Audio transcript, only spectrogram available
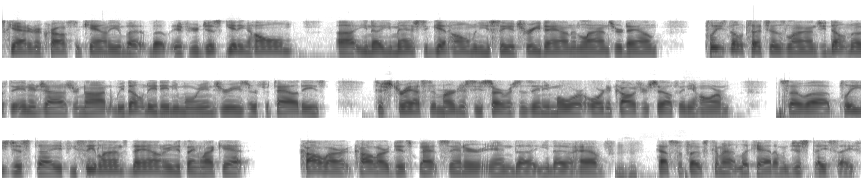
scattered across the county. But but if you're just getting home, uh, you know, you manage to get home and you see a tree down and lines are down. Please don't touch those lines. You don't know if they're energized or not, and we don't need any more injuries or fatalities to stress emergency services anymore or to cause yourself any harm. So uh, please just uh, if you see lines down or anything like that, call our call our dispatch center and uh, you know have mm-hmm. have some folks come out and look at them and just stay safe.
